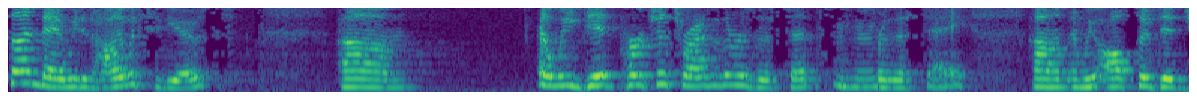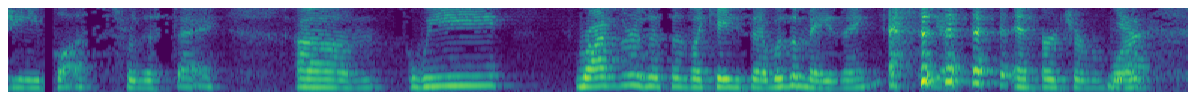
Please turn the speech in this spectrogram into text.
Sunday. We did Hollywood Studios. Um, and we did purchase Rise of the Resistance for this day. Um, and we also did Genie Plus for this day. Um, we, Rise of the Resistance, like Katie said, was amazing. Yes. in her trip report. Yes.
